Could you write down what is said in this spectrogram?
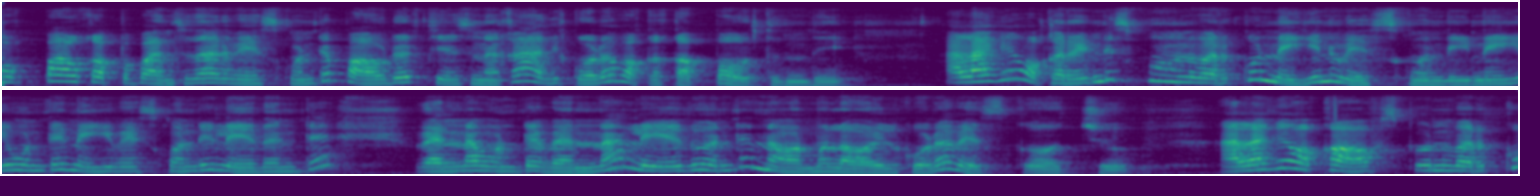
ముప్పావు కప్పు పంచదార వేసుకుంటే పౌడర్ చేసినాక అది కూడా ఒక కప్పు అవుతుంది. అలాగే ఒక రెండు స్పూన్ల వరకు నెయ్యిని వేసుకోండి. నెయ్యి ఉంటే నెయ్యి వేసుకోండి లేదంటే వెన్న ఉంటే వెన్న లేదు అంటే నార్మల్ ఆయిల్ కూడా వేసుకోవచ్చు. అలాగే ఒక హాఫ్ స్పూన్ వరకు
